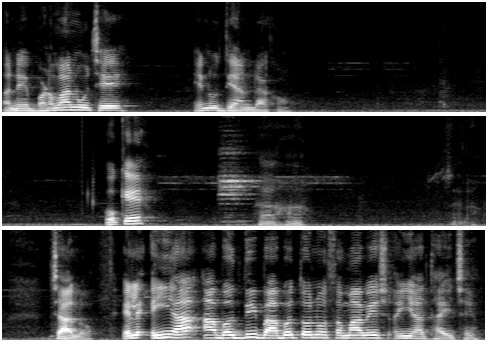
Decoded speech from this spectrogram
અને ભણવાનું છે એનું ધ્યાન રાખો. ઓકે હા હા. ચાલો. એટલે અહીંયા આ બધી બાબતોનો સમાવેશ અહીંયા થાય છે.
